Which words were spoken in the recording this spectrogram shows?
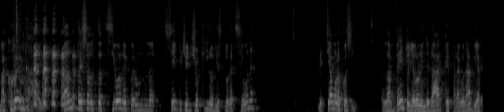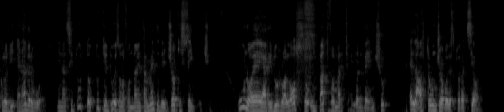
Ma come mai tanta esaltazione per un semplice giochino di esplorazione? Mettiamola così. L'avvento di Alone in the Dark è paragonabile a quello di Another World. Innanzitutto, tutti e due sono fondamentalmente dei giochi semplici. Uno è, a ridurlo all'osso, un platform arcade adventure e l'altro un gioco di esplorazione,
